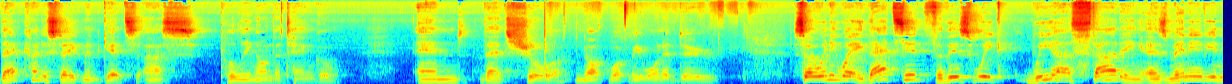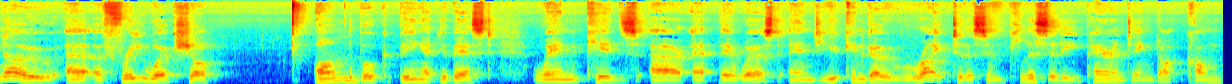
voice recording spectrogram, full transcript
that kind of statement gets us pulling on the tangle. And that's sure not what we want to do. So, anyway, that's it for this week. We are starting, as many of you know, uh, a free workshop on the book, Being at Your Best, when kids are at their worst. And you can go right to the simplicityparenting.com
